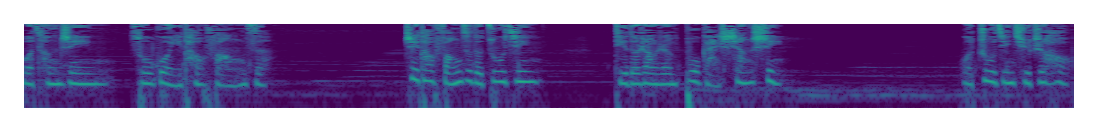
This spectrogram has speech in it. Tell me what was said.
我曾经租过一套房子，这套房子的租金低得让人不敢相信。我住进去之后，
